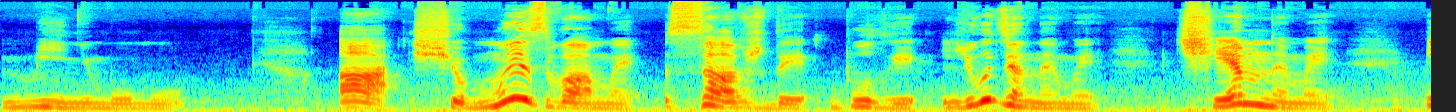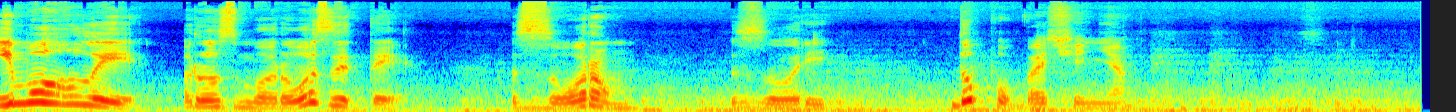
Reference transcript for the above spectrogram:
мінімуму. А щоб ми з вами завжди були людяними, чемними і могли розморозити зором зорі. До побачення!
